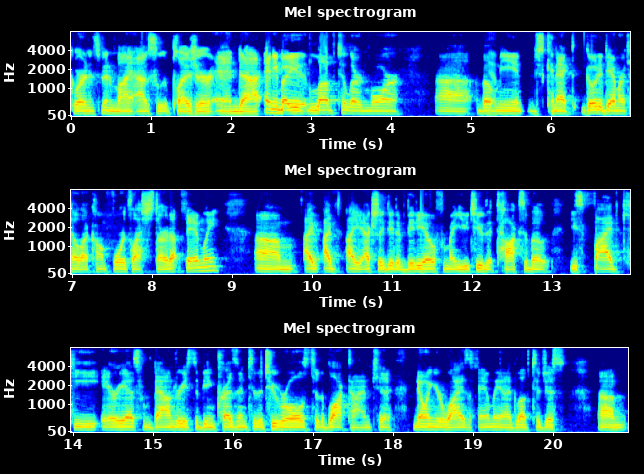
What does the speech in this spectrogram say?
Gordon, it's been my absolute pleasure. And uh, anybody that love to learn more uh, about yep. me and just connect, go to danmartell.com forward slash startup family. Um, I, I've, i actually did a video for my YouTube that talks about these five key areas from boundaries to being present to the two roles to the block time to knowing your why as a family. And I'd love to just um,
